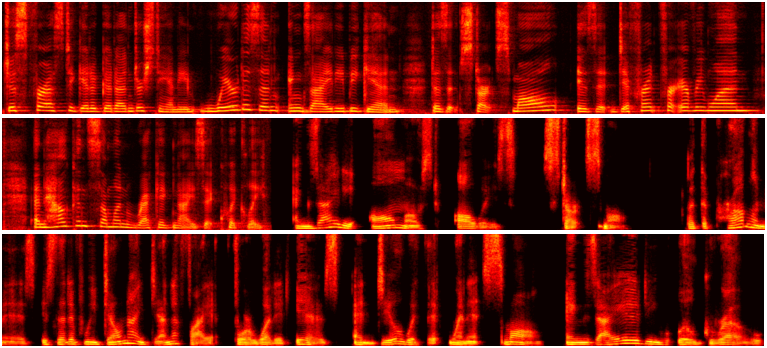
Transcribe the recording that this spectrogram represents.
just for us to get a good understanding where does anxiety begin? Does it start small? Is it different for everyone? And how can someone recognize it quickly? Anxiety almost always starts small. But the problem is is that if we don't identify it for what it is and deal with it when it's small anxiety will grow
